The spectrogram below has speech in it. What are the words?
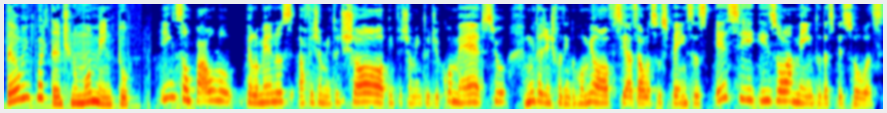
tão importante no momento. E em São Paulo, pelo menos, há fechamento de shopping, fechamento de comércio, muita gente fazendo home office, as aulas suspensas. Esse isolamento das pessoas,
